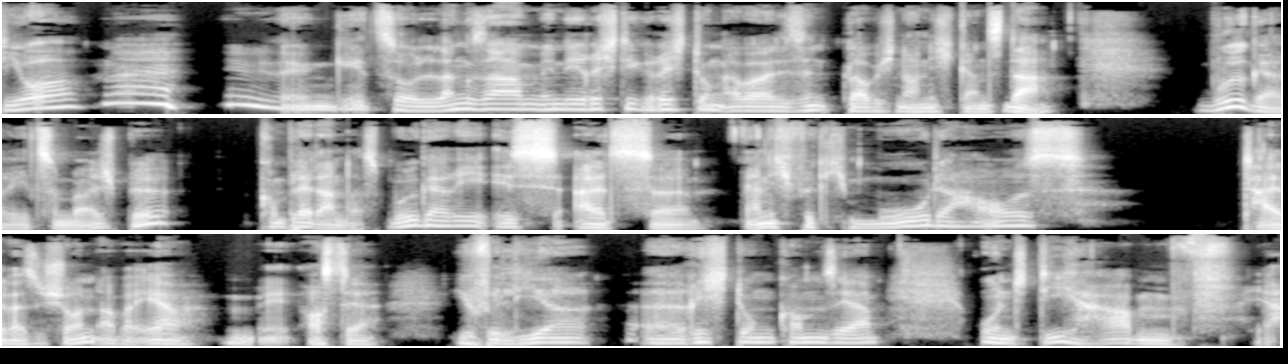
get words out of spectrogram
Dior, ne, geht so langsam in die richtige Richtung, aber die sind, glaube ich, noch nicht ganz da. Bulgari zum Beispiel komplett anders. Bulgari ist als äh, ja nicht wirklich Modehaus, teilweise schon, aber eher aus der Juwelier-Richtung kommen ja. Und die haben, ja,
